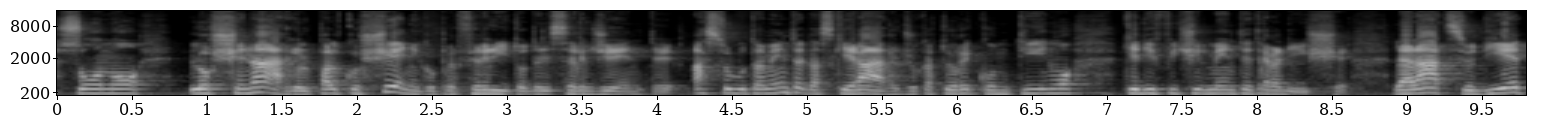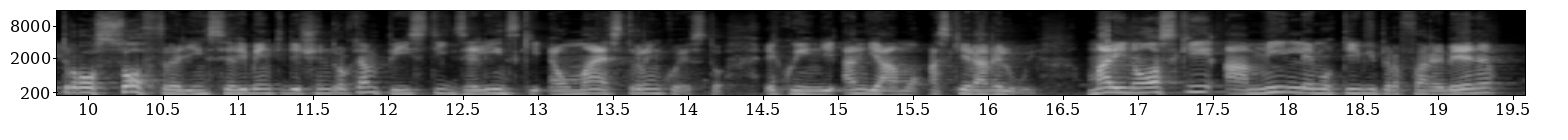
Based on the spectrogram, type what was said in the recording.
sono lo scenario, il palcoscenico preferito del sergente, assolutamente da schierare, giocatore continuo che difficilmente tradisce. La Lazio dietro soffre gli inserimenti dei centrocampisti, Zelinski è un maestro in questo e quindi andiamo a schierare lui. Malinowski ha mille motivi per fare bene,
